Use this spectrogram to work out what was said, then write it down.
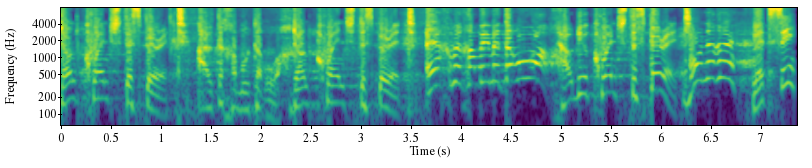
Don't quench the Spirit. Don't quench the Spirit. How do you quench the Spirit? Let's see.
